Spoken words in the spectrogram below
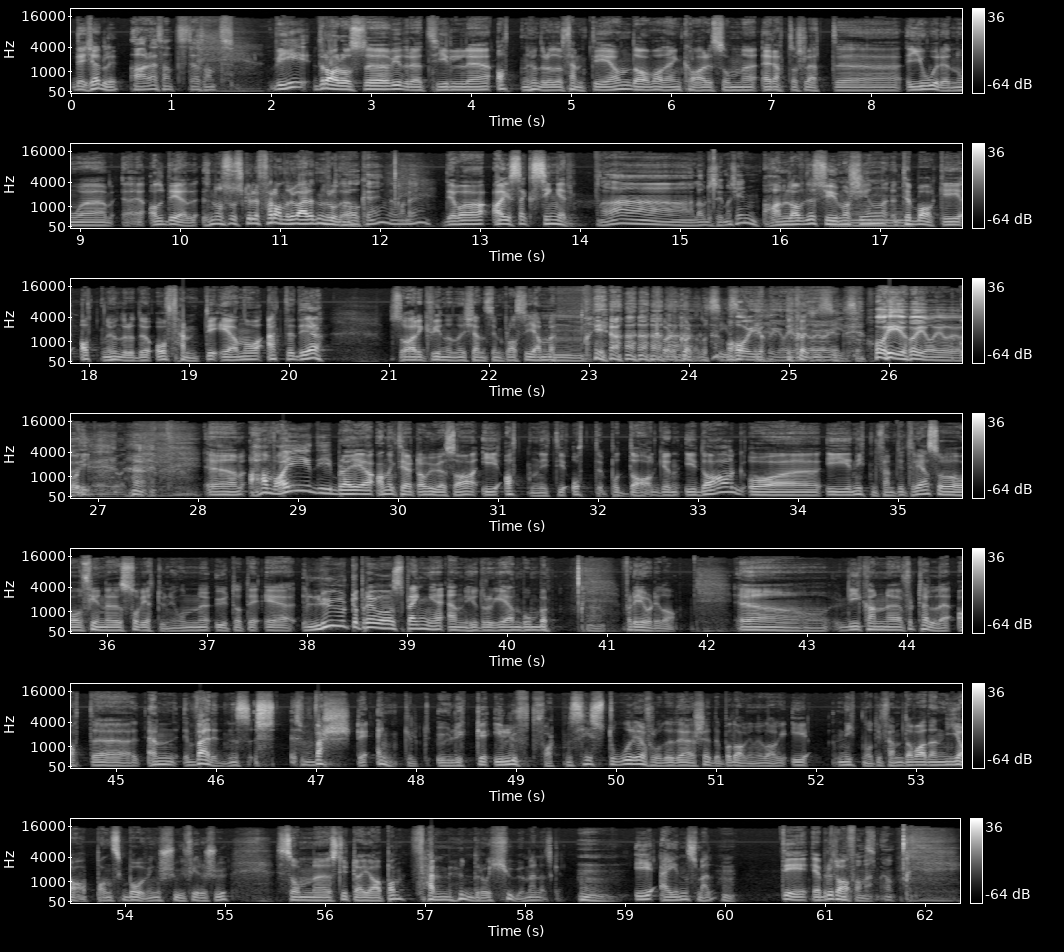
Det er kjedelig. ja, det er sant. Det er sant. Vi drar oss eh, videre til eh, 1851. Da var det en kar som eh, rett og slett eh, gjorde noe eh, aldeles Noe som skulle forandre verden, Frode. Ok, hvem var det? Det var Isaac Singer. Ah, lagde symaskinen. Han lagde symaskin tilbake i 1851, og etter det så har kvinnene kjent sin plass i hjemmet. Ja. Går å si sånn? Oi, oi, oi, oi, oi. Oi, oi, oi, oi, oi. Oi, oi, Eh, Hawaii de ble annektert av USA i 1898 på dagen i dag, og eh, i 1953 så finner Sovjetunionen ut at det er lurt å prøve å sprenge en hydrogenbombe. For det gjør de da. Eh, vi kan eh, fortelle at eh, en verdens verste enkeltulykke i luftfartens historie, Frode, det skjedde på dagen i dag i 1985. Da var det en japansk Boeing 747 som eh, styrta i Japan. 520 mennesker. I én smell. Det er brutalt. For meg. Ja.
